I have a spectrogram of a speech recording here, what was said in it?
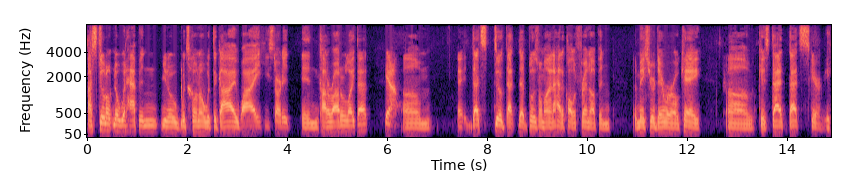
I still don't know what happened. You know what's going on with the guy, why he started in Colorado like that. Yeah. Um, eh, that's still that that blows my mind. I had to call a friend up and, and make sure they were okay because um, that that scared me.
